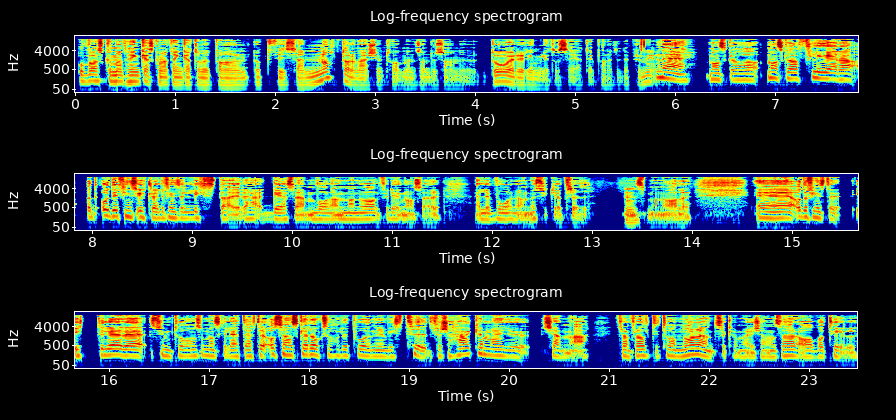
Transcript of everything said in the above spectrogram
Och vad ska man tänka? Ska man tänka att om ett barn uppvisar något av de här symptomen som du sa nu, då är det rimligt att säga att det barnet är deprimerat? Nej, man ska ha, man ska ha flera, och det finns ytterligare, det finns en lista i det här DSM, våran manual för diagnoser, eller våran med psykiatri. Mm. manualer. Eh, och då finns det ytterligare symptom som man ska leta efter. Och sen ska det också hålla på under en viss tid. För så här kan man ju känna, framförallt i tonåren, så kan man ju känna så här av och till.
